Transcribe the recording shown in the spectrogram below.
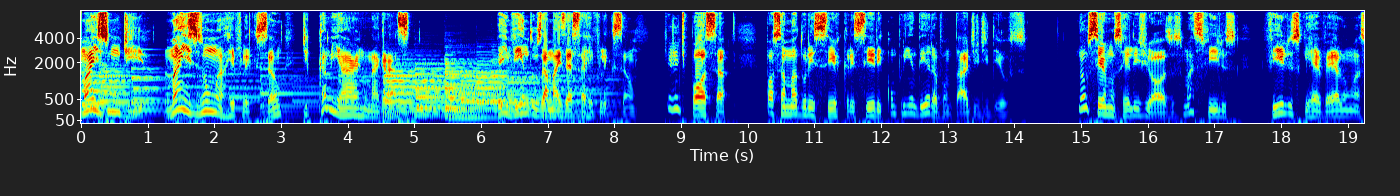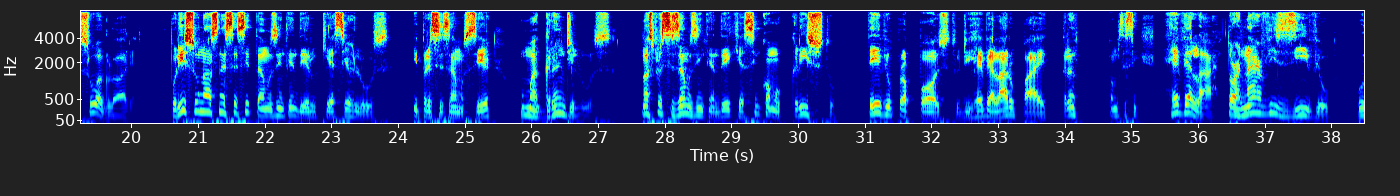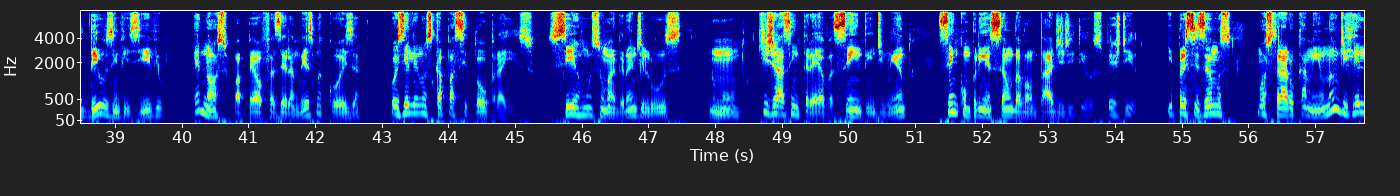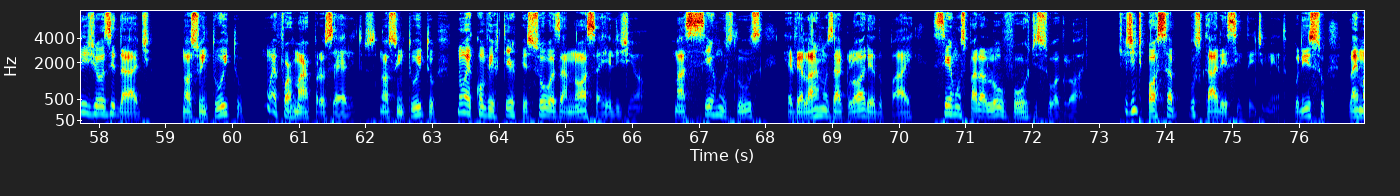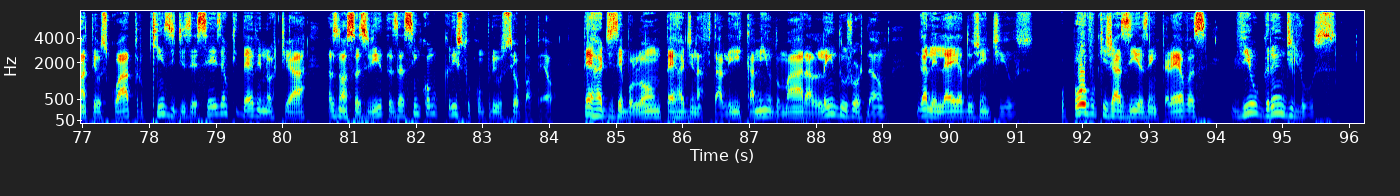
Mais um dia, mais uma reflexão de caminhar na graça. Bem-vindos a mais essa reflexão. Que a gente possa possa amadurecer, crescer e compreender a vontade de Deus. Não sermos religiosos, mas filhos, filhos que revelam a sua glória. Por isso nós necessitamos entender o que é ser luz e precisamos ser uma grande luz. Nós precisamos entender que, assim como Cristo teve o propósito de revelar o Pai, vamos dizer assim, revelar, tornar visível o Deus invisível, é nosso papel fazer a mesma coisa, pois Ele nos capacitou para isso. Sermos uma grande luz no mundo, que jaz em trevas, sem entendimento, sem compreensão da vontade de Deus, perdido. E precisamos mostrar o caminho, não de religiosidade. Nosso intuito não é formar prosélitos. Nosso intuito não é converter pessoas à nossa religião, mas sermos luz, revelarmos a glória do Pai, sermos para louvor de Sua glória. Que a gente possa buscar esse entendimento. Por isso, lá em Mateus 4, 15 e 16 é o que deve nortear as nossas vidas, assim como Cristo cumpriu o seu papel terra de Zebulon, terra de Naftali, caminho do mar, além do Jordão, Galiléia dos gentios. O povo que jazias em trevas viu grande luz,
